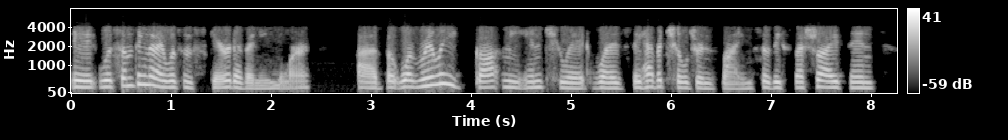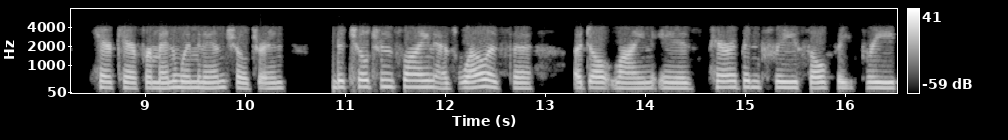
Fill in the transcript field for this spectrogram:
it was something that I wasn't scared of anymore. Uh, but what really got me into it was they have a children's line. So they specialize in hair care for men, women, and children. The children's line, as well as the adult line, is paraben free, sulfate free,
